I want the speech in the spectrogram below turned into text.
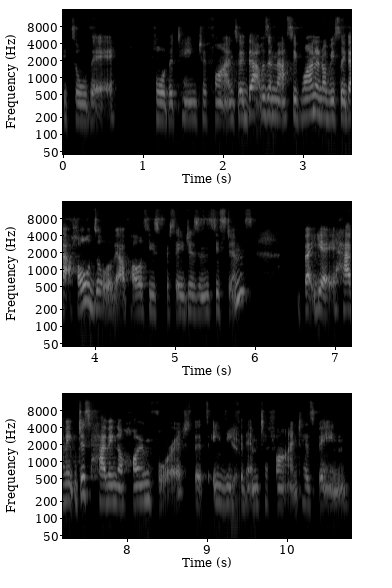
it's all there for the team to find. So that was a massive one, and obviously that holds all of our policies, procedures, and systems. But yeah, having just having a home for it that's easy yep. for them to find has been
